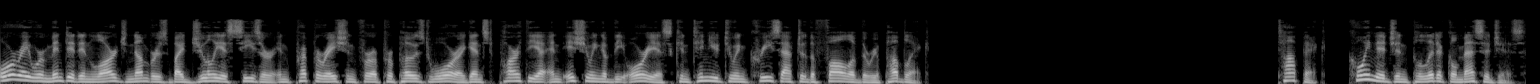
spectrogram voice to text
Aurei were minted in large numbers by Julius Caesar in preparation for a proposed war against Parthia and issuing of the aureus continued to increase after the fall of the Republic. Coinage and political messages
